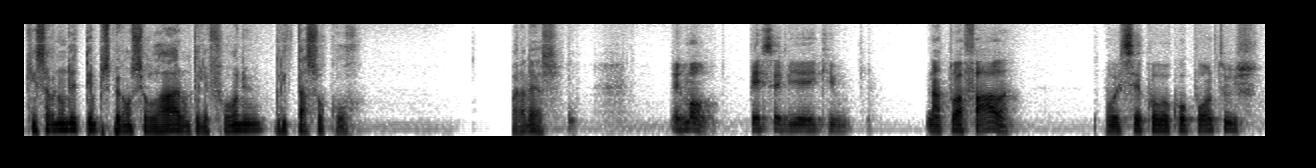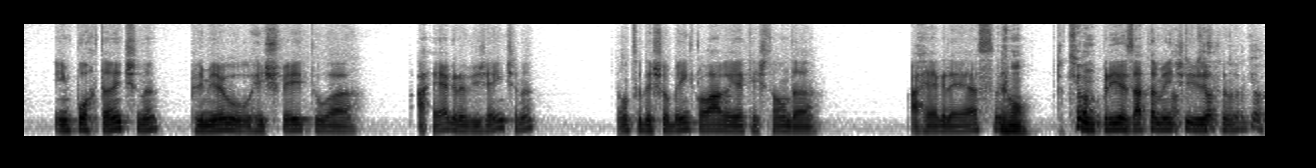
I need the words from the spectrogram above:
Quem sabe não dê tempo de pegar um celular, um telefone, gritar socorro. Para dessa. Irmão, percebi aí que na tua fala você colocou pontos importantes, né? Primeiro, o respeito à, à regra vigente, né? Então, tu deixou bem claro aí a questão da. A regra é essa. Irmão, tá aqui, ó. Cumprir exatamente Aqui, ó, isso. né? Aqui, ó.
